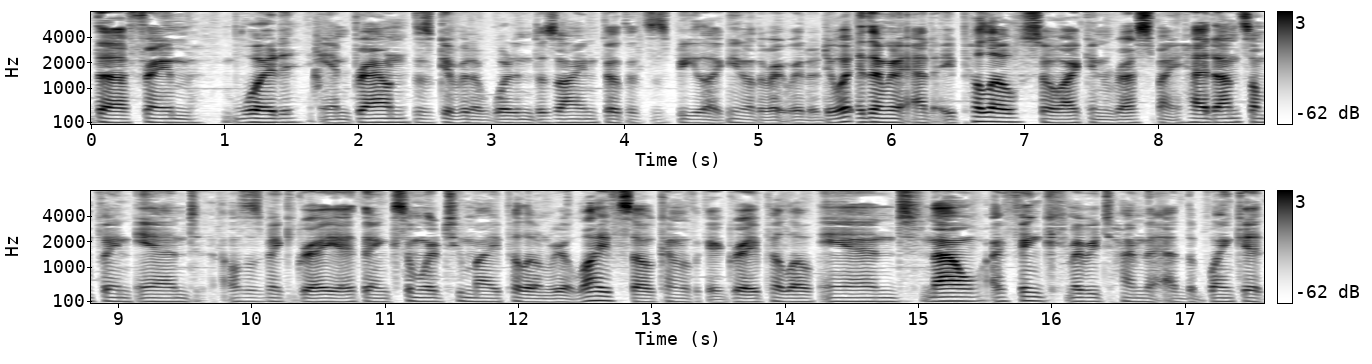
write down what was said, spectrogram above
the frame wood and brown. Just give it a wooden design so that this be like, you know, the right way to do it. And then I'm to add a pillow so I can rest my head on something. And I'll just make gray, I think, similar to my pillow in real life. So kind of like a gray pillow. And now I think maybe time to add the blanket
